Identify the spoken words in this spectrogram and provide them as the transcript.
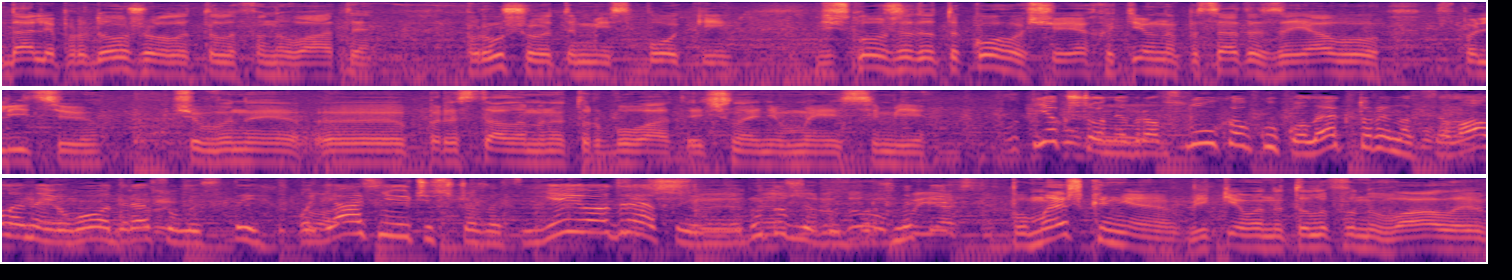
далі продовжували телефонувати, порушувати мій спокій. Дійшло вже до такого, що я хотів написати заяву в поліцію, щоб вони е, перестали мене турбувати і членів моєї сім'ї. Якщо не брав слухавку, колектори надсилали на його адресу листи, пояснюючи, що за цією адресою нібито живуть боржники. Помешкання, в яке вони телефонували,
